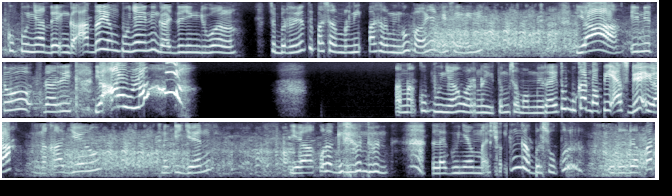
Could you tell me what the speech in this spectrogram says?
Aku punya deh, nggak ada yang punya ini nggak ada yang jual. Sebenarnya di pasar meni, pasar minggu banyak kayak gini. Ya, ini tuh dari ya Anakku punya warna hitam sama merah itu bukan topi SD ya. Enak aja lu. Netizen. Ya aku lagi nonton lagunya Mak Syok. Enggak bersyukur. Udah dapat.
